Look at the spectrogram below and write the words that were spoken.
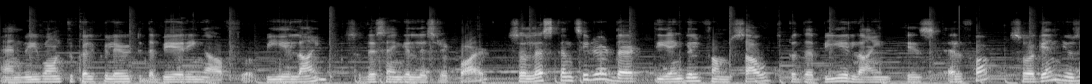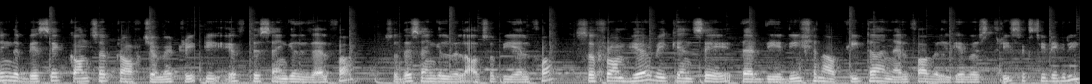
and we want to calculate the bearing of BA line. So this angle is required. So let's consider that the angle from south to the BA line is alpha. So again using the basic concept of geometry if this angle is alpha so this angle will also be alpha So from here we can say that the addition of theta and alpha will give us 360 degree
